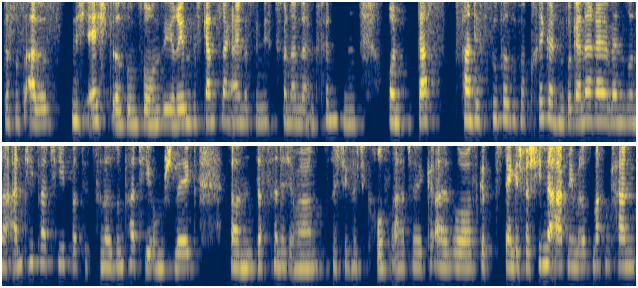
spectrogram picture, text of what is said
dass es alles nicht echt ist und so. Und sie reden sich ganz lang ein, dass sie nichts füreinander empfinden. Und das fand ich super, super prickelnd. Und so generell, wenn so eine Antipathie plötzlich zu einer Sympathie umschlägt, ähm, das finde ich immer richtig, richtig großartig. Also es gibt, denke ich, verschiedene Arten, wie man das machen kann.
